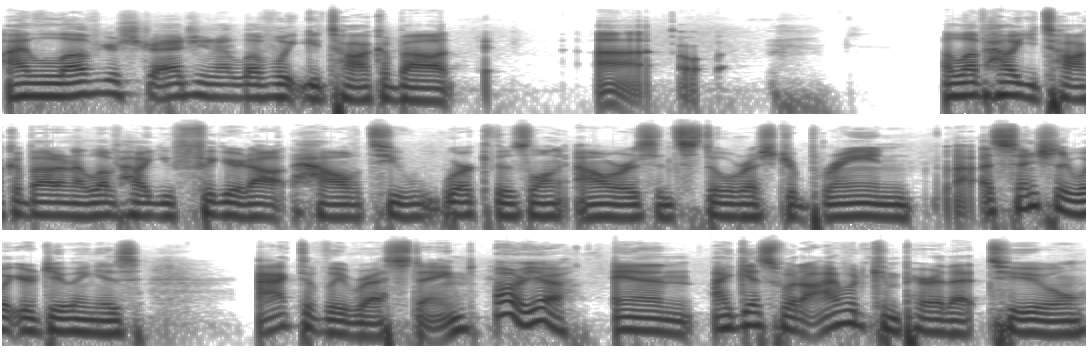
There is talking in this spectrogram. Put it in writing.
I love your strategy and I love what you talk about. Uh, I love how you talk about it and I love how you figured out how to work those long hours and still rest your brain. Uh, essentially, what you're doing is actively resting. Oh yeah. And I guess what I would compare that to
